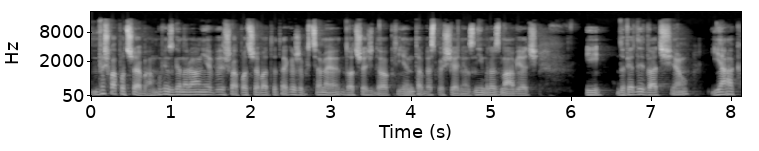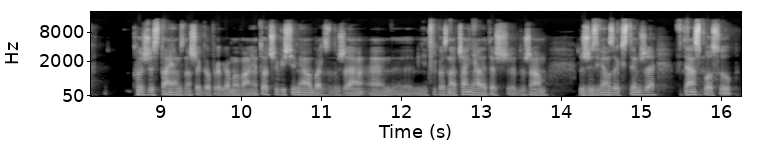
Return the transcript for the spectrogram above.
wyszła potrzeba. Mówiąc generalnie, wyszła potrzeba do tego, że chcemy dotrzeć do klienta bezpośrednio, z nim rozmawiać i dowiadywać się, jak korzystają z naszego oprogramowania. To oczywiście miało bardzo duże nie tylko znaczenie, ale też dużą, duży związek z tym, że w ten sposób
